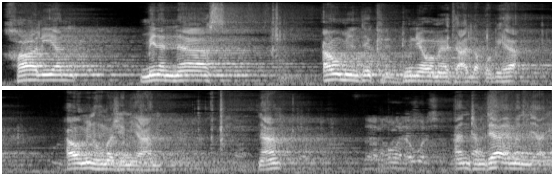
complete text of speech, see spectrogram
خاليا من الناس أو من ذكر الدنيا وما يتعلق بها أو منهما جميعا. نعم؟ أنتم دائما يعني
